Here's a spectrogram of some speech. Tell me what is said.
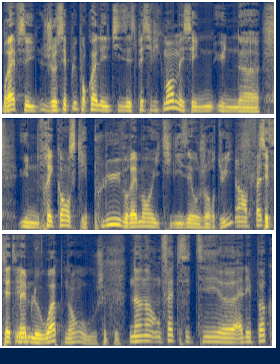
Bref, c'est, je ne sais plus pourquoi elle est utilisée spécifiquement, mais c'est une, une, euh, une fréquence qui est plus vraiment utilisée aujourd'hui. En fait, c'est peut-être même le WAP, non Ou je sais plus. Non, non. En fait, c'était euh, à l'époque,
